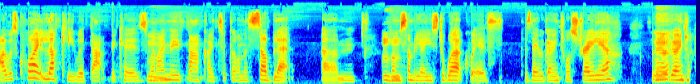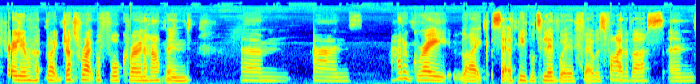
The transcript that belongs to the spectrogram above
I was quite lucky with that because when Mm. I moved back, I took on a sublet um, Mm-hmm. from somebody I used to work with because they were going to Australia. So they Yeah. were going to Australia like just right before Corona happened, um, and I had a great like set of people to live with. There was five of us, and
